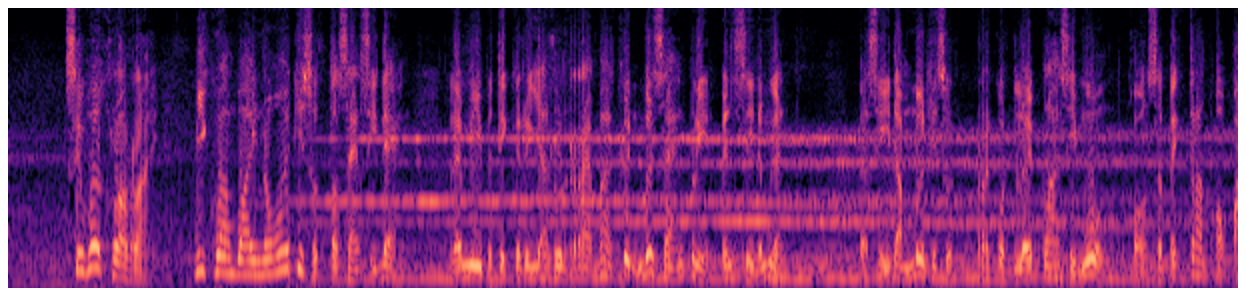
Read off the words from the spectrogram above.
ๆซิลเวอร์คลอไรด์มีความไวน้อยที่สุดต่อแสงสีแดง และมีปฏิกิริยารุนแรงมากขึ้นเมื่อแสงเปลี่ยนเป็นสีน้ำเงิน แต่สีดำมืดที่สุดปรากฏเลยปลายสีม่วงของสเปกตรัมออกไป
